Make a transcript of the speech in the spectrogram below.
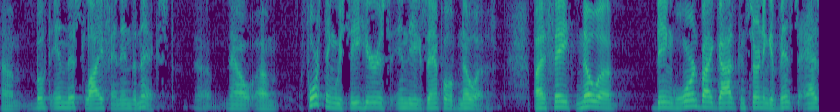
um, both in this life and in the next. Uh, now, um, fourth thing we see here is in the example of Noah. By faith, Noah, being warned by God concerning events as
